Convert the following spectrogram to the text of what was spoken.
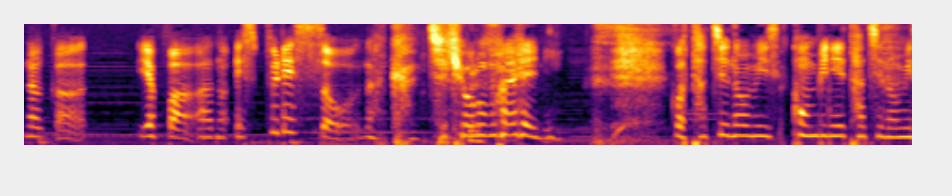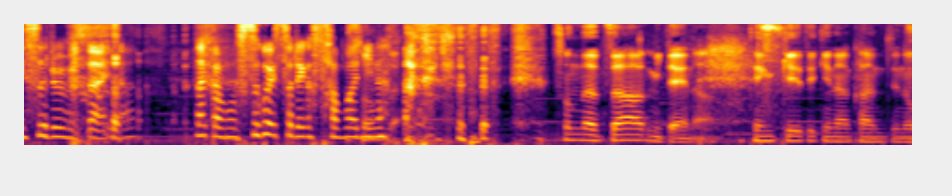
なんかやっぱあのエスプレッソをなんか授業前にこう立ち飲みコンビニで立ち飲みするみたいな。なんかもうすごいそれが様になってそんな ザみたいな典型的な感じの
